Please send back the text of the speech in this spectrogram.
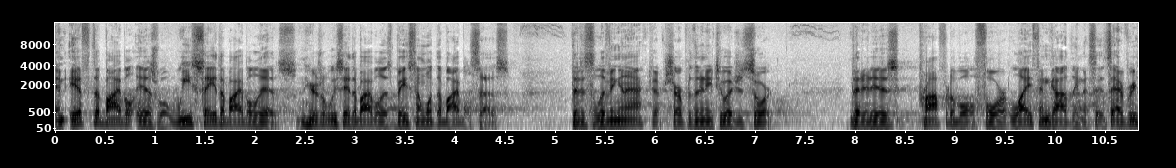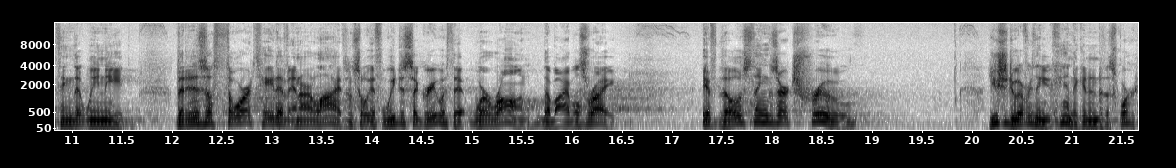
And if the Bible is what we say the Bible is, and here's what we say the Bible is based on what the Bible says that it's living and active, sharper than any two edged sword, that it is profitable for life and godliness, it's everything that we need, that it is authoritative in our lives. And so if we disagree with it, we're wrong. The Bible's right. If those things are true, you should do everything you can to get into this word.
